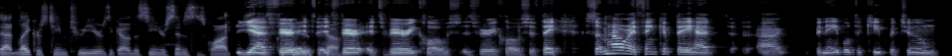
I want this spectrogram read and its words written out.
that Lakers team two years ago, the senior citizen squad. Yeah, it's very it's, it's very it's very close. It's very close. If they somehow, I think if they had uh, been able to keep Batum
